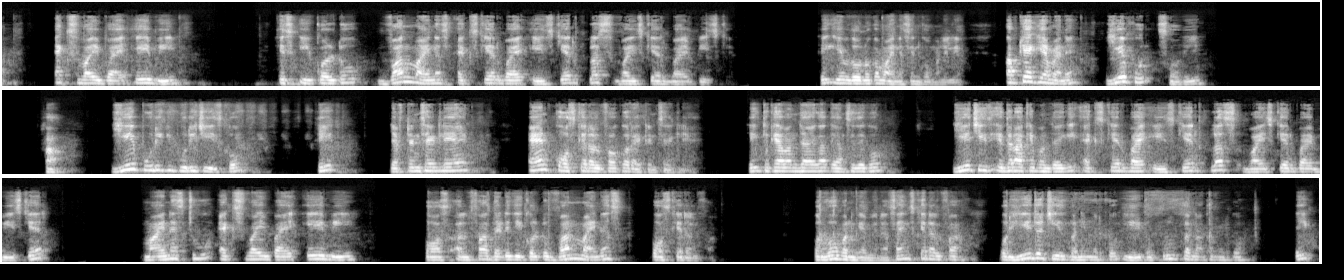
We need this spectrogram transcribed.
xy by ab is equal to 1 minus x square by a square plus y square by b square. ठीक, ये दोनों का माइनस इनको ले लिया। अब क्या किया मैंने? ये सॉरी हाँ ये पूरी की पूरी चीज़ को, ठीक लेफ़्ट हैंड साइड ले आए एंड कोस्केर अल्फ़ा को राइट हैंड साइड ले आए। ठीक तो क्या बन जाएगा? ध्यान से देखो, ये चीज़ इधर आके बन जाएगी x square by a square plus y square by b square minus 2xy by ab cos alpha, that is equal to 1 minus cos square alpha. और वो बन गया मेरा साइन स्केयर अल्फ़ा और ये जो चीज़ बनी मेरे को, यही तो प्रूव करना था मेरे को। ठीक?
